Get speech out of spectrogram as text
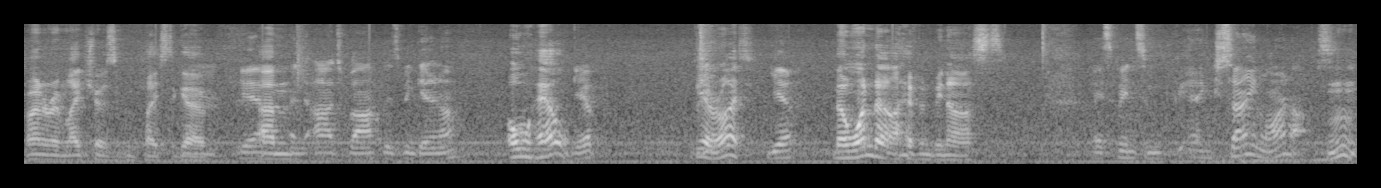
Rhino Room Late Show is a good place to go. Yeah, Um, and Arj Barker's been getting up. oh hell. Yep. Yeah, right. Yep. No wonder I haven't been asked. It's been some insane lineups. Mm.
